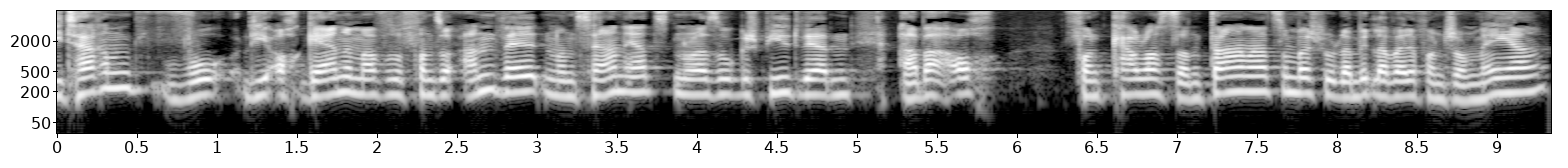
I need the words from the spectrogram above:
Gitarren, wo die auch gerne mal so von so Anwälten und Zahnärzten oder so gespielt werden, aber auch von Carlos Santana zum Beispiel oder mittlerweile von John Mayer.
